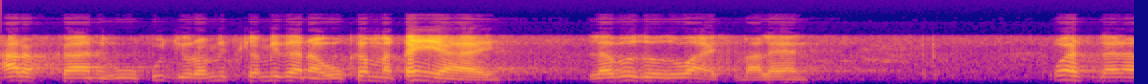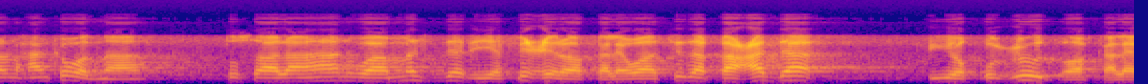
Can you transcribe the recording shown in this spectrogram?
xarafkaani uu ku jiro mid kamidana uu ka maqan yahay labadoodu waa isdhaleen. Waa isdhaleen maxaan ka wadnaa tusaale ahaan waa masder iyo ficil oo kale waa sida qacadda iyo qucuud oo kale.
